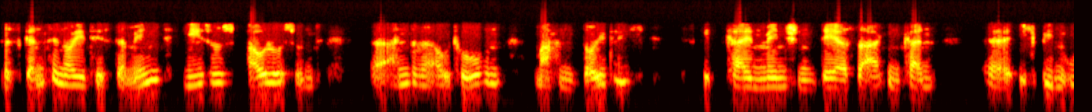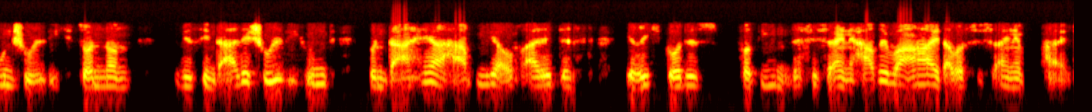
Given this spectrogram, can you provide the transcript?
das ganze Neue Testament, Jesus, Paulus und äh, andere Autoren machen deutlich, es gibt keinen Menschen, der sagen kann, äh, ich bin unschuldig, sondern wir sind alle schuldig und von daher haben wir auch alle das Gericht Gottes verdient. Das ist eine harte Wahrheit, aber es ist eine Wahrheit.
